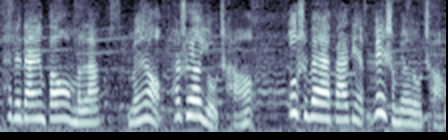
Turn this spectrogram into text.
太太答应帮我们啦，没有，他说要有偿，都是为爱发电，为什么要有偿？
